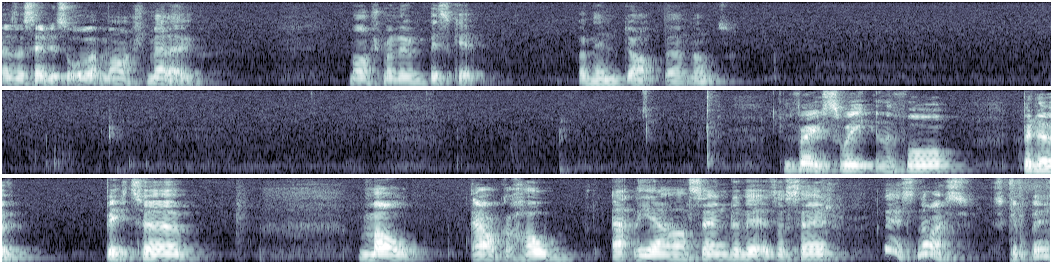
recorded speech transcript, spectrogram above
as I said, it's sort of like marshmallow, marshmallow and biscuit, and then dark burnt malts. It's very sweet in the fore, bit of bitter malt alcohol at the arse end of it, as I said. Yeah, it's nice. It's good beer.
